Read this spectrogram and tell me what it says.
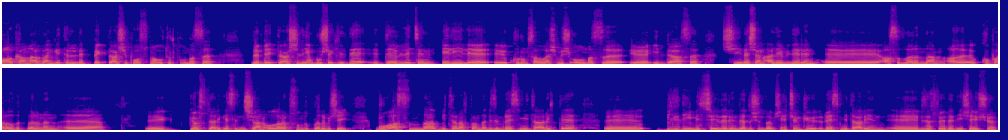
Balkanlardan getirilip Bektaşi postuna oturtulması ve Bektaşiliğin bu şekilde devletin eliyle e, kurumsallaşmış olması e, iddiası Şiileşen Alevilerin e, asıllarından e, koparıldıklarının e, e, göstergesi, nişanı olarak sundukları bir şey. Bu aslında bir taraftan da bizim resmi tarihte e, bildiğimiz şeylerin de dışında bir şey. Çünkü resmi tarihin e, bize söylediği şey şu,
